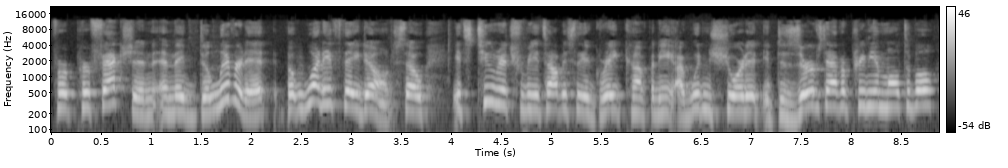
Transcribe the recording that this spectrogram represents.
for perfection and they've delivered it, but what if they don't? So it's too rich for me. It's obviously a great company. I wouldn't short it. It deserves to have a premium multiple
